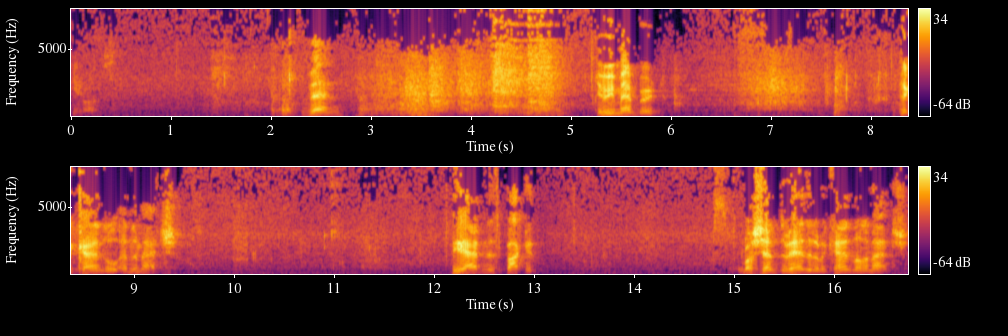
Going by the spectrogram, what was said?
He was. Then he remembered the candle and the match. He had in his pocket. Baal Shem handed him a candle and a match.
